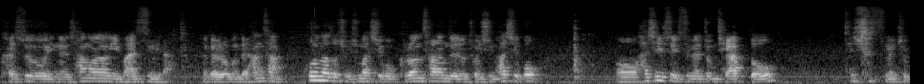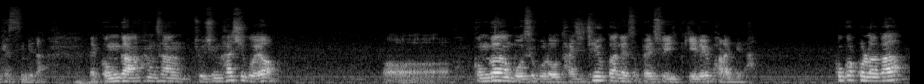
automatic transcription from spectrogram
갈 수 있는 상황이 많습니다. 그러니까 여러분들 항상 코로나도 조심하시고 그런 사람들도 조심하시고 어, 하실 수 있으면 좀 제압도 해주셨으면 좋겠습니다. 네, 건강 항상 조심하시고요. 어, 건강한 모습으로 다시 체육관에서 뵐 수 있기를 바랍니다. 코카콜라가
